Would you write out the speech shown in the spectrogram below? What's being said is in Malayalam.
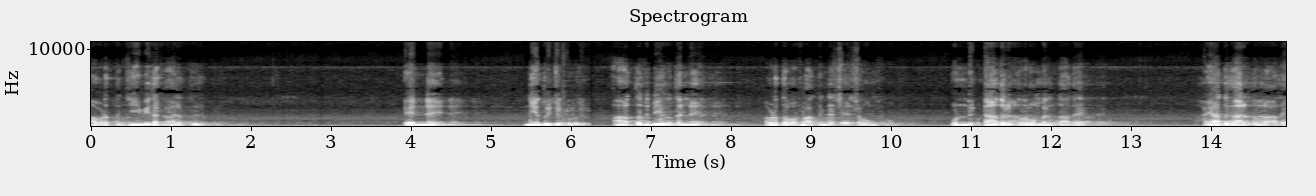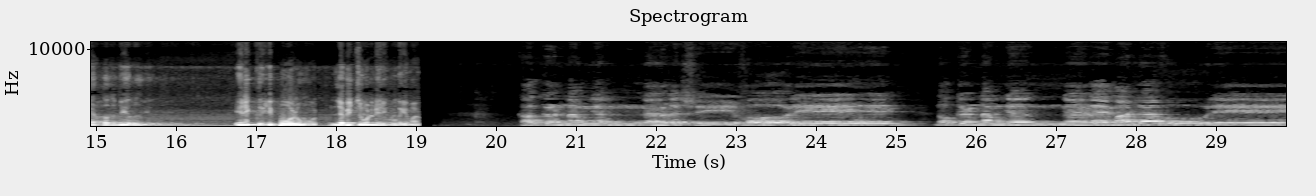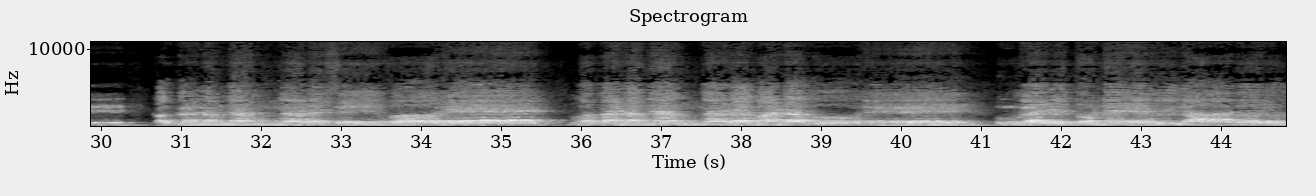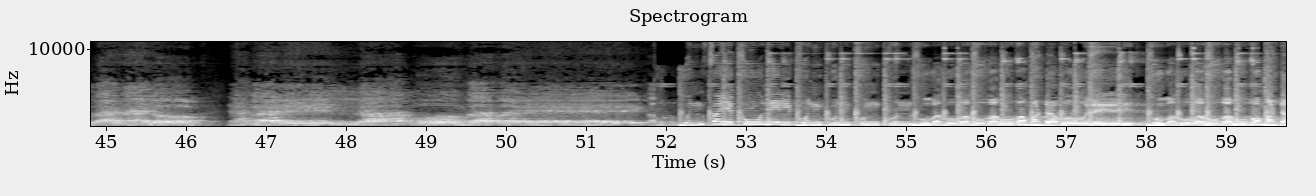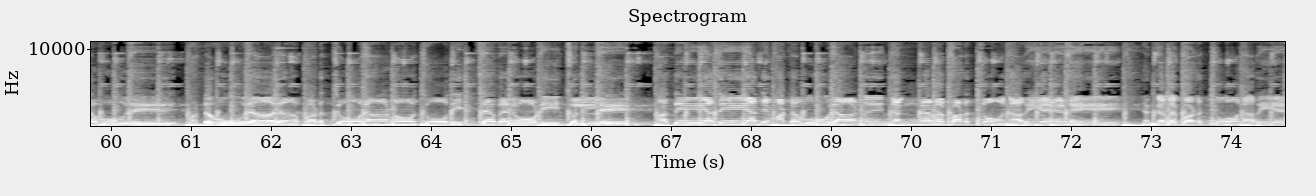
അവിടുത്തെ ജീവിതകാലത്ത് എന്നെ നിയന്ത്രിച്ചിട്ടുള്ളത്. ആ തദ്ബീർ തന്നെ അവിടുത്തെ വഫാത്തിന്റെ ശേഷവും ഉണ്ട്. യാതൊരു കുറവും വരുത്താതെ ഹയാത്ത് കാലത്തുള്ള അതേ തദ്ബീർ എനിക്ക് ഇപ്പോഴും ലഭിച്ചുകൊണ്ടിരിക്കുകയുമാണ്. ഞങ്ങളെ മടവൂരേ. കാക്കണം ഞങ്ങളെ കുൻ ഫയക്കൂനിൽ കുൻ കുൻ കുൻ കുൻ. ഹുവ ഹുവ ഹുവ ഹുവ മടവൂര്. ഹുവ ഹുവ ഹുവ ഹുവ മടവൂര്. മടവൂരാരാ പടച്ചോനാണോ ചോദിച്ചവനോടി ചൊല്ലേ. അതെ അതെ അതെ മടവൂരാണ് ഞങ്ങളെ പടച്ചോൻ അറിയണേ ഞങ്ങളെ പടച്ചോൻ അറിയണേ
